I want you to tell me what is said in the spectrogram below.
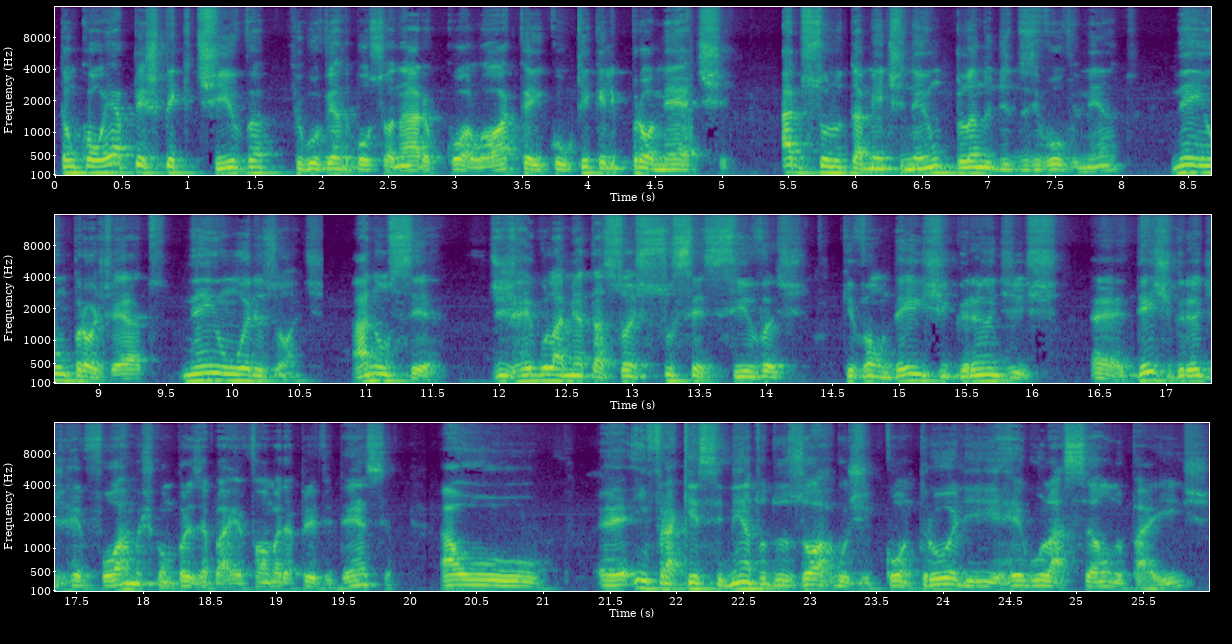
Então, qual é a perspectiva que o governo Bolsonaro coloca e com o que, que ele promete? Absolutamente nenhum plano de desenvolvimento, nenhum projeto, nenhum horizonte, a não ser desregulamentações sucessivas que vão desde grandes, é, desde grandes reformas, como por exemplo a reforma da Previdência, ao é, enfraquecimento dos órgãos de controle e regulação no país,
